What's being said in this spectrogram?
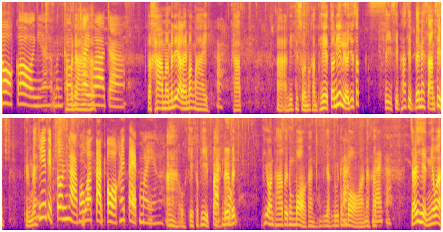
นอกก็อย่างเงี้ยค่ะมันธรก็รมดา ไม่ใช่ว่าจะราคามันไม่ได้อะไรมากมายค่ะ ครับ อ่าอันนี้คือสวนมะขามเทศตอนนี้เหลืออยู่สัก 40 50 ได้ไหม30 ถึงไหมยี่สิบต้นค่ะ เพราะว่าตัดออกให้แตกใหม่อะค่ะ อ่าโอเคครับพี่ไปตัดออก เดินไปพี่ออนพาไปตรงบ่อกัน อยากดูตรงค่ะบ่อนะครับ ได้ค่ะ จะให้เห็นไงว่า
